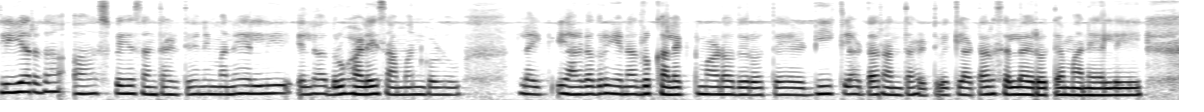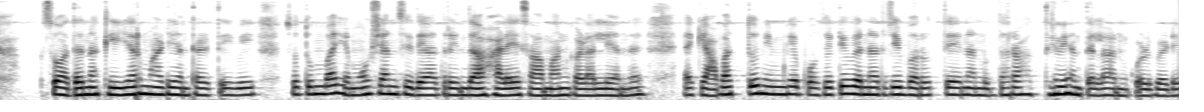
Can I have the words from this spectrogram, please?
ಕ್ಲಿಯರ್ ದ ಸ್ಪೇಸ್ ಅಂತ ಹೇಳ್ತೀವಿ. ನಿಮ್ಮ ಮನೆಯಲ್ಲಿ ಎಲ್ಲಾದರೂ ಹಳೆ ಸಾಮಾನುಗಳು ಲೈಕ್ ಯಾರಿಗಾದರೂ ಏನಾದರೂ ಕಲೆಕ್ಟ್ ಮಾಡೋದಿರುತ್ತೆ ಡಿ ಕ್ಲಟರ್ ಅಂತ ಹೇಳ್ತೀವಿ. ಕ್ಲಟರ್ಸ್ ಎಲ್ಲ ಇರುತ್ತೆ ಮನೆಯಲ್ಲಿ. ಸೊ ಅದನ್ನು ಕ್ಲಿಯರ್ ಮಾಡಿ ಅಂತ ಹೇಳ್ತೀವಿ. ಸೊ ತುಂಬ ಎಮೋಷನ್ಸ್ ಇದೆ ಅದರಿಂದ ಹಳೆ ಸಾಮಾನುಗಳಲ್ಲಿ ಅಂದರೆ ಲೈಕ್ ಯಾವತ್ತೂ ನಿಮಗೆ ಪಾಸಿಟಿವ್ ಎನರ್ಜಿ ಬರುತ್ತೆ, ನಾನು ಉದ್ಧಾರ ಆಗ್ತೀನಿ ಅಂತೆಲ್ಲ ಅಂದ್ಕೊಳ್ಬೇಡಿ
